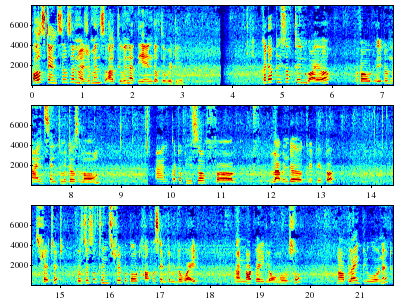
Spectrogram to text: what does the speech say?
All stencils and measurements are given at the end of the video. Cut a piece of thin wire about 8 or 9 centimeters long and cut a piece of uh, lavender crepe paper. Stretch it. There's just a thin strip about half a centimeter wide and not very long also. Now apply glue on it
